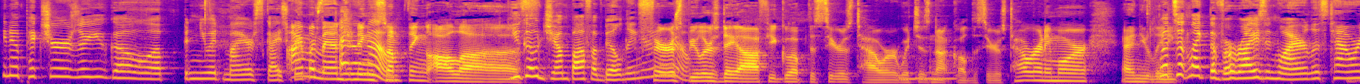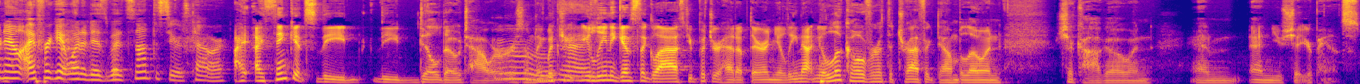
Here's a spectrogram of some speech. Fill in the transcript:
you know, pictures, or you go up and you admire skyscrapers, I'm I don't imagining know. something a la You go jump off a building. I don't Ferris know. Bueller's Day Off. You go up the Sears Tower, which is not called the Sears Tower anymore, and you lean. What's it like the Verizon wireless tower now? I forget what it is, but it's not the Sears Tower. I, I think it's the the dildo tower or something. But you, you lean against the glass, you put your head up there, and you lean out, and you look over at the traffic down below in Chicago, and and and you shit your pants.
